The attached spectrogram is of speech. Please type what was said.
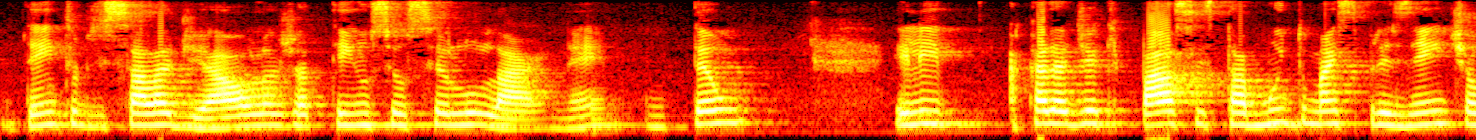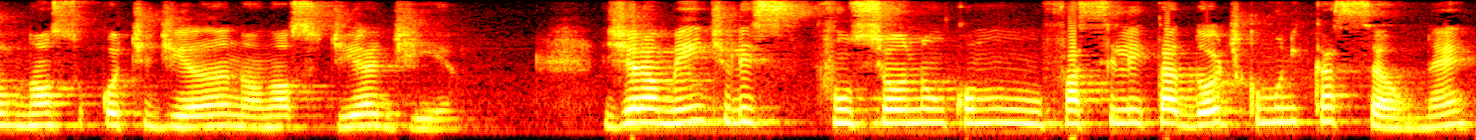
dentro de sala de aula já tem o seu celular, né? Então, ele a cada dia que passa está muito mais presente ao nosso cotidiano, ao nosso dia a dia. Geralmente eles funcionam como um facilitador de comunicação, né?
